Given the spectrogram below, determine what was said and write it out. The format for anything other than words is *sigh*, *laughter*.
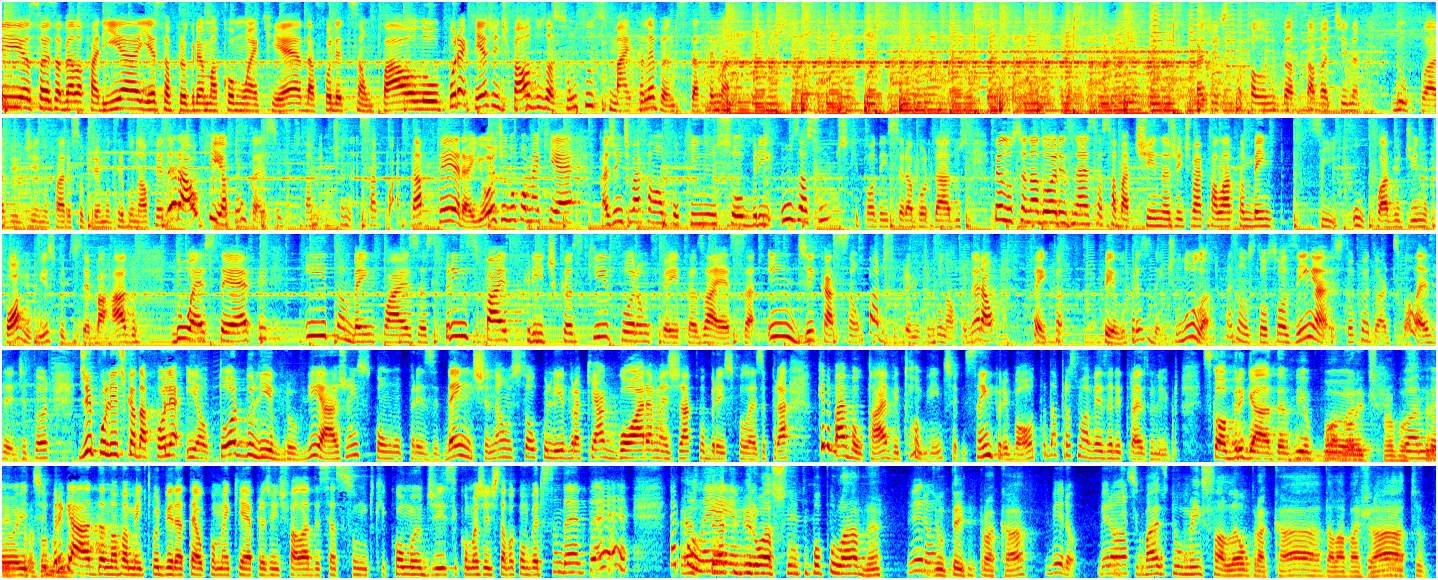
Oi, eu sou Isabela Faria e esse é o programa Como é que é, da Folha de São Paulo. Por aqui a gente fala dos assuntos mais relevantes da semana. A gente está falando da sabatina do Flávio Dino para o Supremo Tribunal Federal, que acontece justamente nessa quarta-feira. E hoje no Como é que é, a gente vai falar um pouquinho sobre os assuntos que podem ser abordados pelos senadores nessa sabatina. A gente vai falar também se o Flávio Dino corre o risco de ser barrado do STF e também quais as principais críticas que foram feitas a essa indicação para o Supremo Tribunal Federal, feita pelo presidente Lula. Mas não estou sozinha, estou com o Eduardo Scolese, editor de política da Folha e autor do livro Viagens com o Presidente. Não estou com o livro aqui agora, mas já cobrei Scolese para porque ele vai voltar eventualmente, ele sempre volta. Da próxima vez ele traz o livro. Scol, obrigada, viu? Por... Boa noite para você. Boa noite. Obrigada novamente por vir até o Como é que é para a gente falar desse assunto que, como eu disse, como a gente estava conversando, é, é, é polêmico. É, virou assunto popular, né? Virou. De um tempo para cá. Virou. Virou Acho que mais do mensalão para cá, da Lava Jato.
